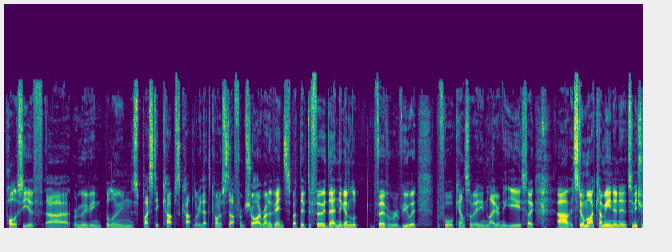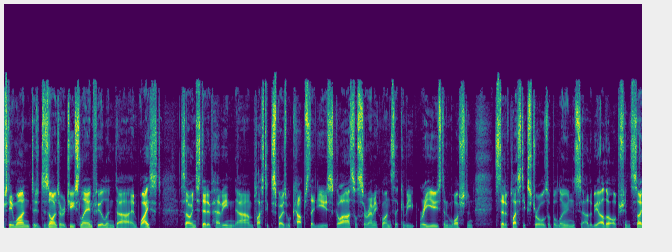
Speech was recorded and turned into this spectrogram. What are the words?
policy of uh, removing balloons, plastic cups, cutlery, that kind of stuff from shy run events, but they've deferred that and they're going to look further review it before council meeting later in the year. So uh, it still might come in, and it's an interesting one to, designed to reduce landfill and uh, and waste. So instead of having um, plastic disposable cups, they'd use glass or ceramic ones that can be reused and washed. And instead of plastic straws or balloons, uh, there'd be other options. So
